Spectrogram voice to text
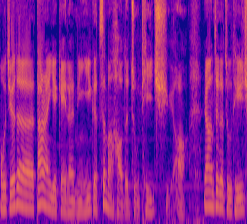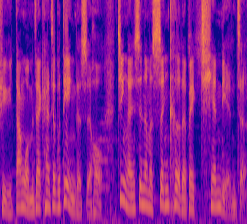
我觉得，当然也给了你一个这么好的主题曲啊，让这个主题曲，当我们在看这部电影的时候，竟然是那么深刻的被牵连着。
